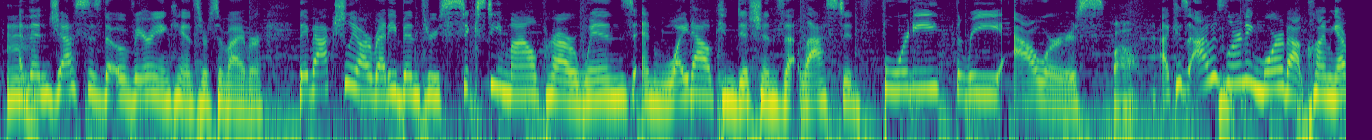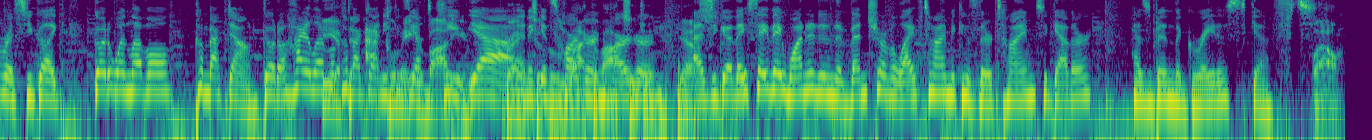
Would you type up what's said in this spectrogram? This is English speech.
and then Jess is the ovarian cancer survivor. They've actually already been through 60 mile per hour winds and whiteout conditions that lasted 43 hours. Wow. Uh, because I was learning more about climbing Everest. You could like go to one level, come back down, go to a higher level, come back down. you have to body, keep, yeah, right, and it gets harder and harder. Yes. as you go. They say they wanted an adventure of a lifetime because their time together has been the greatest gift. Wow.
